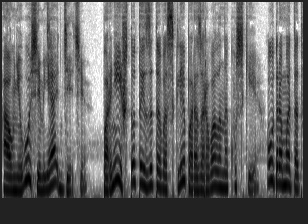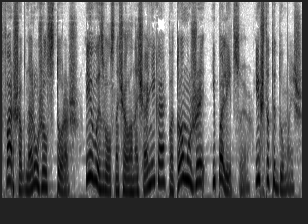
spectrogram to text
А у него семья, дети. Парней что-то из этого склепа разорвало на куски. Утром этот фарш обнаружил сторож и вызвал сначала начальника, потом уже и полицию. И что ты думаешь?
